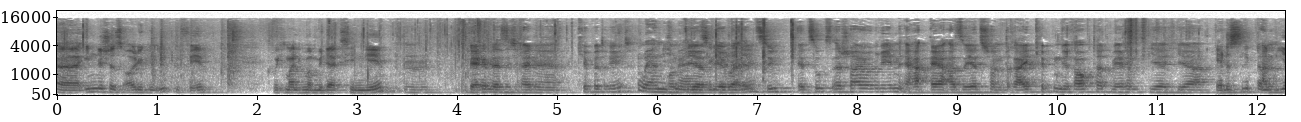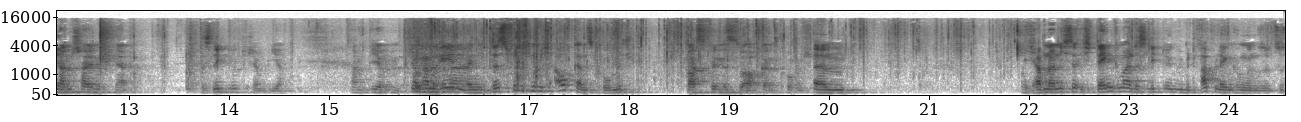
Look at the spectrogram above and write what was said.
äh, indisches All-You-Can-Eat-Buffet, wo ich manchmal mittags hingehe. während er sich eine Kippe dreht Während ich und wir, wir über Entzug, Entzugserscheinungen reden, er, er also jetzt schon drei Kippen geraucht hat, während wir hier Ja, das liegt am an, Bier. anscheinend ja, Das liegt wirklich am Bier. Am Bier und, Und am Reden. Wenn das finde ich nämlich auch ganz komisch. Was findest du auch ganz komisch? Ähm, ich habe noch nicht so, ich denke mal, das liegt irgendwie mit Ablenkungen so zu,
